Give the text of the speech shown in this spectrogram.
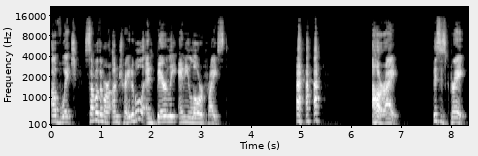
of which some of them are untradeable and barely any lower priced. All right. This is great.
